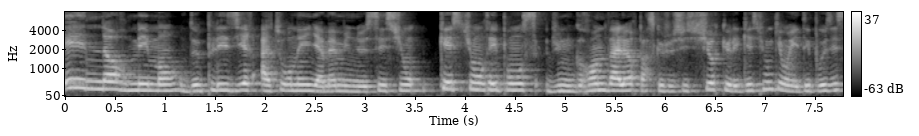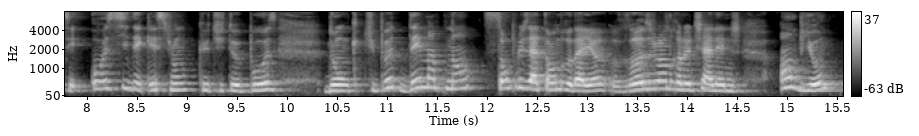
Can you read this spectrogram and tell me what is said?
énormément de plaisir à tourner. Il y a même une session questions-réponses d'une grande valeur parce que je suis sûre que les questions qui ont été posées, c'est aussi des questions que tu te poses. Donc, tu peux dès maintenant, sans plus attendre d'ailleurs, rejoindre le challenge en bio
